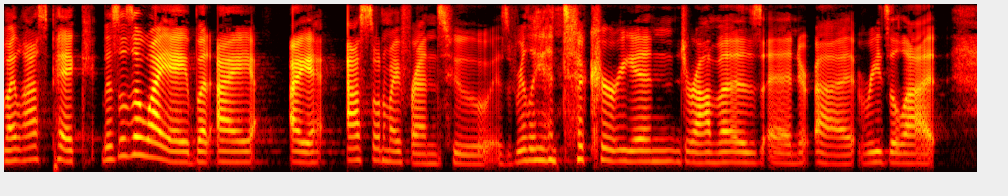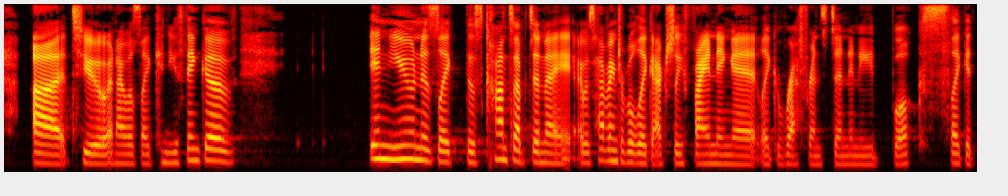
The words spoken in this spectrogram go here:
my last pick. This is a YA, but I I asked one of my friends who is really into Korean dramas and uh, reads a lot uh, too. And I was like, can you think of in Yoon is like this concept, and I, I was having trouble like actually finding it like referenced in any books. Like it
